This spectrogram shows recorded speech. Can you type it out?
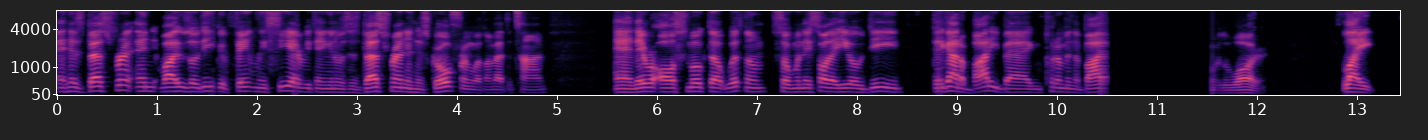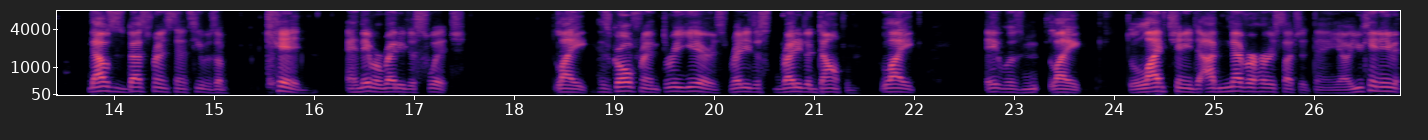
and his best friend and while he was OD he could faintly see everything and it was his best friend and his girlfriend with him at the time and they were all smoked up with him so when they saw that he OD'd they got a body bag and put him in the body over the water. Like that was his best friend since he was a kid, and they were ready to switch. Like his girlfriend, three years, ready to ready to dump him. Like it was like life changing. I've never heard such a thing, yo. You can't even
